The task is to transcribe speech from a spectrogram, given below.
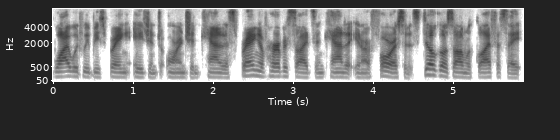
why would we be spraying Agent Orange in Canada? Spraying of herbicides in Canada in our forests, and it still goes on with glyphosate,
